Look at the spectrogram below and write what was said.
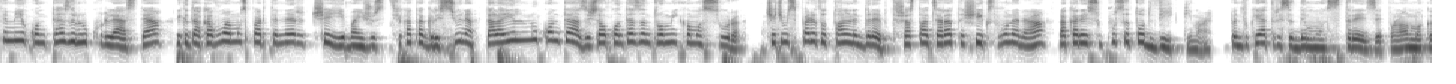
femeie contează lucrurile astea? Adică dacă a avut mai mulți parteneri, ce? E mai justificat agresiunea? Dar la el nu contează și sau contează într-o mică măsură. Ceea ce mi se pare total nedrept. Și asta îți arată și expunerea la care e supusă tot victima. Pentru că ea trebuie să demonstreze, până la urmă, că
